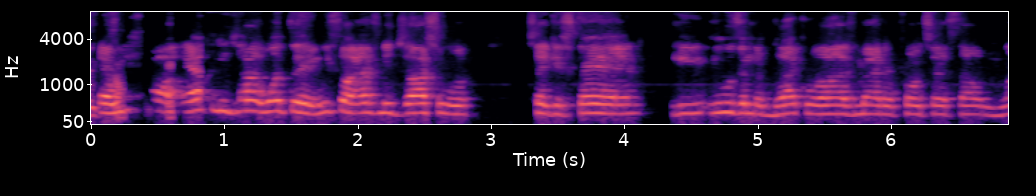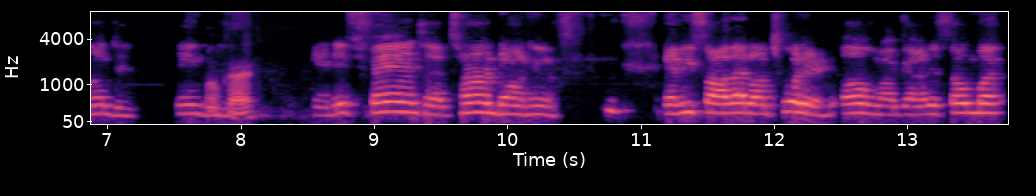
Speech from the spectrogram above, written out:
And we saw Anthony Joshua. One thing we saw Anthony Joshua take a stand. He he was in the Black Lives Matter protest out in London, England. Okay. And his fans have turned on him, and we saw that on Twitter. Oh my God! There's so much.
